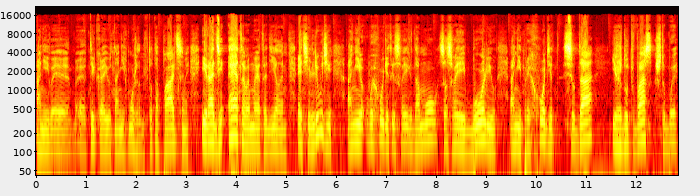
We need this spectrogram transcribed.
они э, э, тыкают на них, может быть, кто-то пальцами. И ради этого мы это делаем. Эти люди, они выходят из своих домов со своей болью, они приходят сюда, и ждут вас, чтобы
